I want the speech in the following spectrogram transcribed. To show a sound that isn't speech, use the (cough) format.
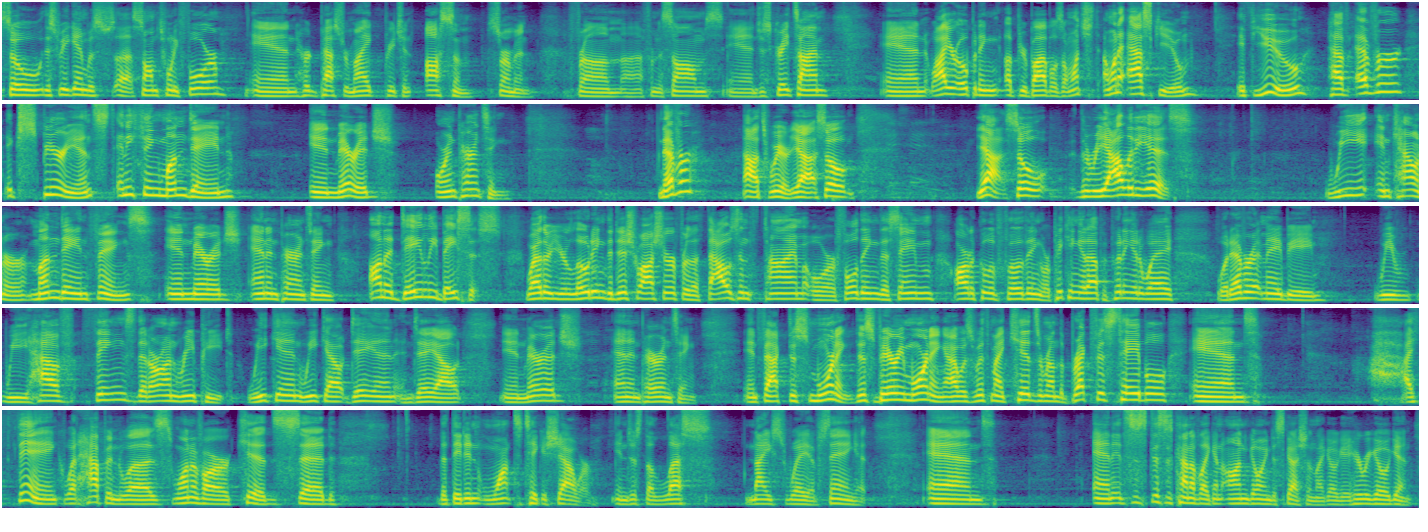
So this weekend was uh, Psalm 24, and heard Pastor Mike preach an awesome sermon from, uh, from the Psalms, and just great time. And while you're opening up your Bibles, I want, you, I want to ask you if you have ever experienced anything mundane in marriage or in parenting. Never? Ah, it's weird. Yeah. So, yeah. So the reality is, we encounter mundane things in marriage and in parenting on a daily basis. Whether you're loading the dishwasher for the thousandth time, or folding the same article of clothing, or picking it up and putting it away, whatever it may be, we, we have things that are on repeat week in, week out, day in, and day out in marriage and in parenting. In fact, this morning, this very morning, I was with my kids around the breakfast table, and I think what happened was one of our kids said that they didn't want to take a shower in just a less nice way of saying it. And, and it's just, this is kind of like an ongoing discussion, like, okay, here we go again.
